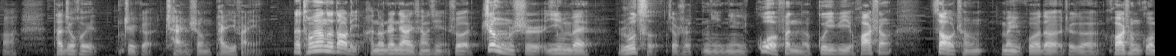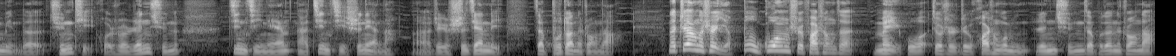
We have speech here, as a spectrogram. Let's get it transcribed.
啊，他就会这个产生排异反应。那同样的道理，很多专家也相信说，正是因为如此，就是你你过分的规避花生，造成美国的这个花生过敏的群体或者说人群，近几年啊近几十年呢啊这个时间里在不断的壮大。那这样的事儿也不光是发生在美国，就是这个花生过敏人群在不断的壮大。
